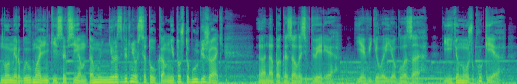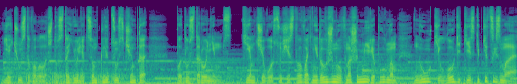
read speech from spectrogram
Номер был маленький совсем, там и не развернешься толком, не то чтобы убежать. Она показалась в двери. Я видела ее глаза, ее нож в руке. Я чувствовала, что стою лицом к лицу с чем-то потусторонним, с тем, чего существовать не должно в нашем мире, полном науки, логики и скептицизма.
